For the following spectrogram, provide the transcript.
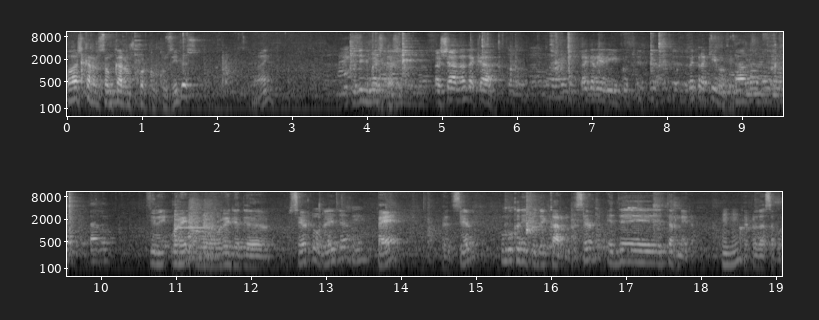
Olha, as carnes são carnes porco cozidas. Bem. Um bocadinho mais. A Xana, anda cá. Pega ali. Vem para aqui, meu filho. Tiene orelha, orelha de cerdo, orelha, pé, pé de cerdo, um bocadinho de carne de cerdo e de terneira. Uhum. É para dar sabor.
